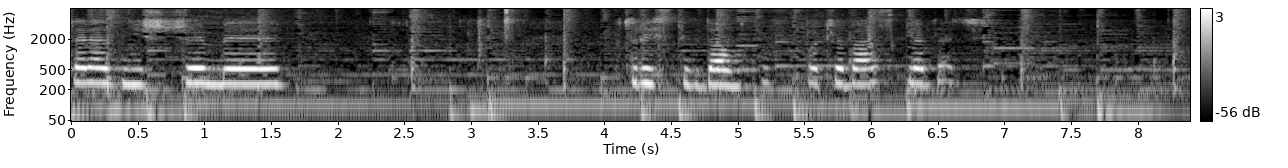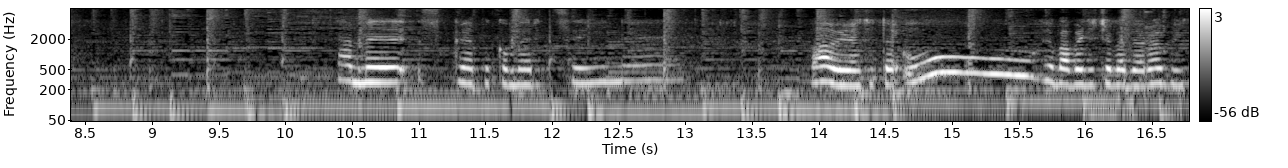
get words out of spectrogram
Teraz niszczymy któryś z tych domków, bo trzeba sklepać. Mamy sklepy komercyjne. Wow, ile tutaj. Uuu, chyba będzie trzeba dorobić.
